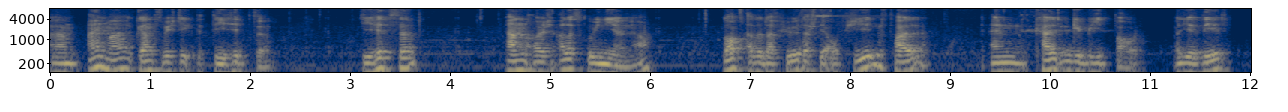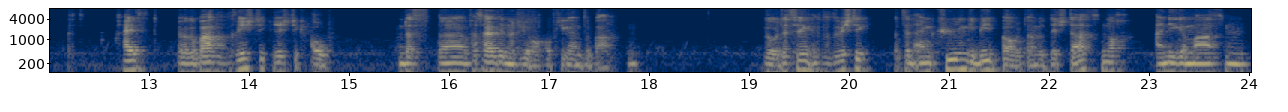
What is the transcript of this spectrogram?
Ähm, einmal, ganz wichtig, ist die Hitze. Die Hitze kann euch alles ruinieren, ja. Sorgt also dafür, dass ihr auf jeden Fall in einem kalten Gebiet baut. Weil ihr seht, das heizt eure Basis richtig, richtig auf. Und das äh, verteilt ihr natürlich auch auf die ganze Basis. So, deswegen ist es wichtig, dass ihr in einem kühlen Gebiet baut, damit sich das noch einigermaßen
